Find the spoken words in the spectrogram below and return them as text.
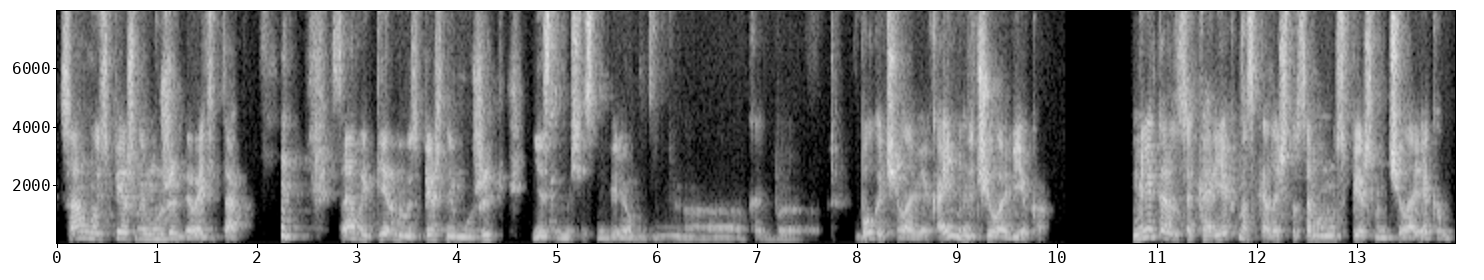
Самый успешный мужик, давайте так, самый первый успешный мужик, если мы сейчас не берем э, как бы Бога человека, а именно человека. Мне кажется, корректно сказать, что самым успешным человеком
